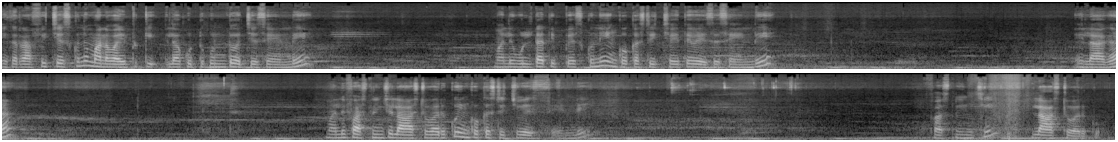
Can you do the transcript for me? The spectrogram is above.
ఇక రఫ్ ఇచ్చేసుకుని మన వైపుకి ఇలా కుట్టుకుంటూ వచ్చేసేయండి. మళ్ళీ ఉల్టా తిప్పేసుకుని ఇంకొక స్టిచ్ అయితే వేసేసేయండి. ఇలాగా. మళ్ళీ ఫస్ట్ నుంచి లాస్ట్ వరకు ఇంకొక స్టిచ్ వేసేయండి ఫస్ట్ నుంచి లాస్ట్ వరకు.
